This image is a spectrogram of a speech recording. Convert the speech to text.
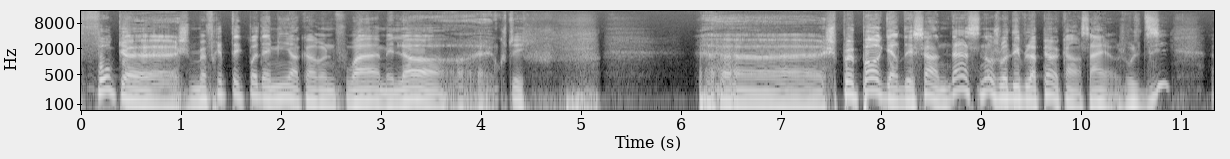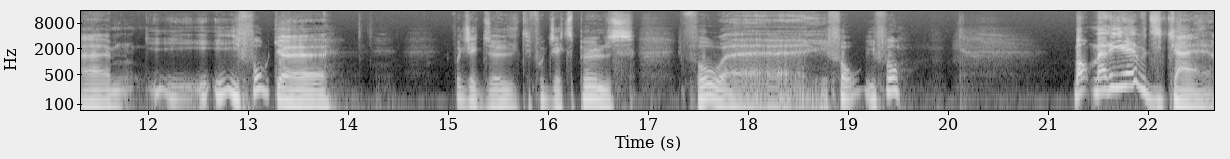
faut que je me ferai peut-être pas d'amis encore une fois, mais là, écoutez, euh, je peux pas regarder ça en dedans, sinon je vais développer un cancer. Je vous le dis. Euh, il, il- il faut que faut que j'exulte, il faut que j'expulse. Il faut, euh, il faut, il faut. Bon, Marie-Ève Dicker,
